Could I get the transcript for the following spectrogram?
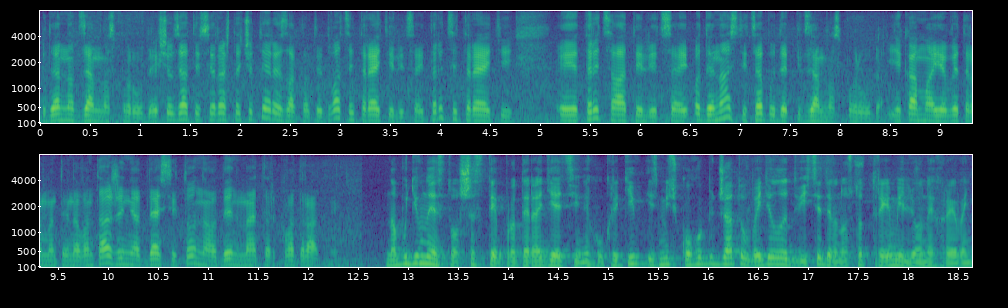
буде надземна споруда. Якщо взяти всі решта 4 заклади, 23 ліцей, 33, е, 30 ліцей, 11 це буде підземна споруда, яка має витримати навантаження 10 тонн на 1 метр квадратний. На будівництво шести протирадіаційних укриттів із міського бюджету виділили 293 мільйони гривень.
